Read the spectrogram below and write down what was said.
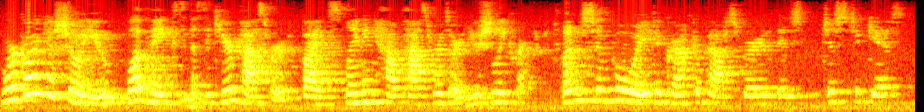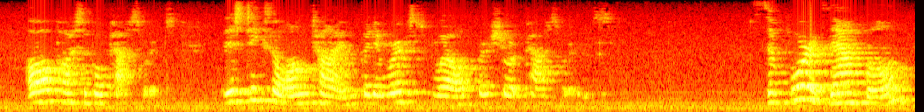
We're going to show you what makes a secure password by explaining how passwords are usually cracked. One simple way to crack a password is just to guess all possible passwords. This takes a long time, but it works well for short passwords. So for example,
